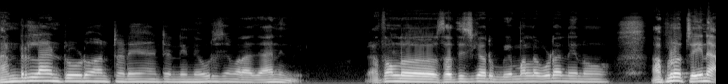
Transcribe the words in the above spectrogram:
తండ్రి లాంటి వాడు అంటాడే అంటే నేను ఎవరు సింహరాజా అనింది. గతంలో సతీష్ గారు మిమ్మల్ని కూడా నేను అప్రోచ్ అయినా.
